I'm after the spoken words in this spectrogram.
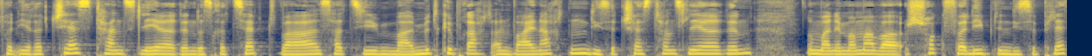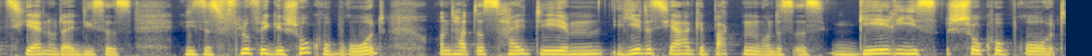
von ihrer Chess-Tanzlehrerin das Rezept war. Das hat sie mal mitgebracht an Weihnachten, diese Chess-Tanzlehrerin. Und meine Mama war schockverliebt in diese Plätzchen oder in dieses, in dieses fluffige Schokobrot und hat es seitdem jedes Jahr gebacken und es ist Geris Schokobrot.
